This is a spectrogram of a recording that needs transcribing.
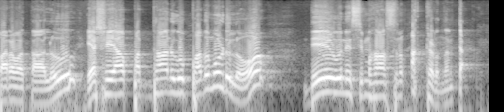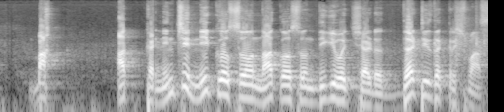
పర్వతాలు యషయా పద్నాలుగు పదమూడులో దేవుని సింహాసనం అక్కడ ఉందంట బా! అక్కడి నుంచి నీ కోసం నా కోసం దిగి వచ్చాడు. దట్ ఈస్ ద క్రిస్మస్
